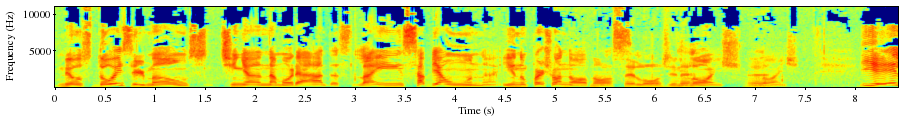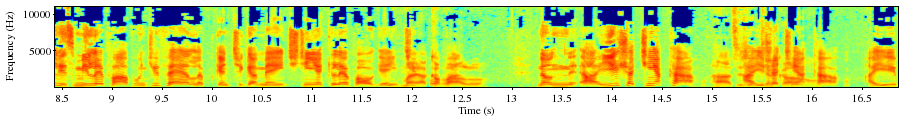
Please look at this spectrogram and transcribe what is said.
Meus dois irmãos tinham namoradas lá em Sabiaúna e no Parjoanópolis. Nossa, é longe, né? Longe, É. longe. E eles me levavam de vela, porque antigamente tinha que levar alguém Mas tipo, a cavalo. Não, aí já tinha carro. Ah, você já aí tinha já carro. tinha carro. Aí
